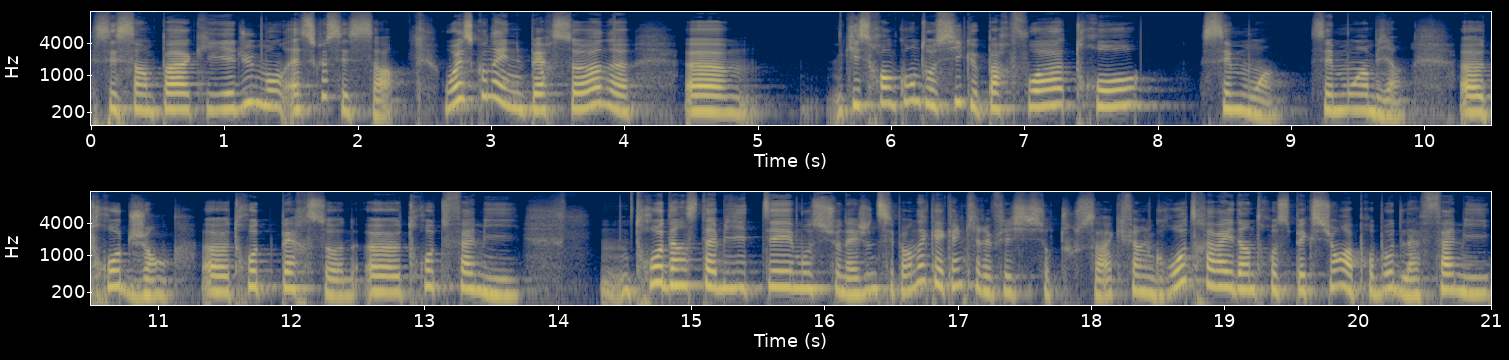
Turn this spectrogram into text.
c'est sympa qu'il y ait du monde, est-ce que c'est ça? Ou est-ce qu'on a une personne euh, qui se rend compte aussi que parfois trop c'est moins c'est moins bien. Euh, trop de gens, euh, trop de personnes, trop de familles? Trop d'instabilité émotionnelle, je ne sais pas. On a quelqu'un qui réfléchit sur tout ça, qui fait un gros travail d'introspection à propos de la famille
